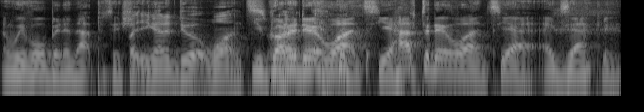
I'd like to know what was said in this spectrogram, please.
And we've all been in that position. But you got to do it once. you got to do it once. You have to do it once. Yeah, exactly.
